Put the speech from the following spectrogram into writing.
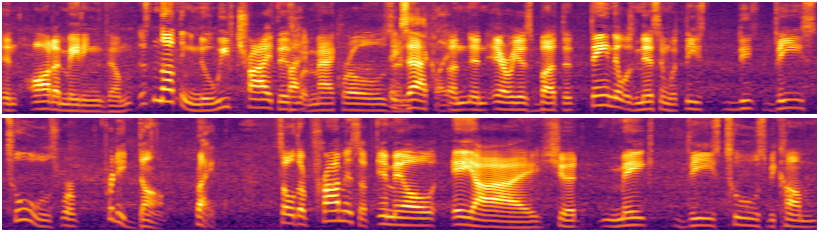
and automating them. It's nothing new. We've tried this Right. with macros and- Exactly. and, and areas, but the thing that was missing with these, these, these tools were pretty dumb. Right. So the promise of ML AI should make these tools become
